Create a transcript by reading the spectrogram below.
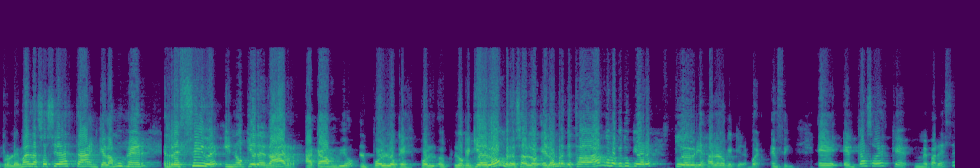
problema de la sociedad está en que la mujer recibe y no quiere dar a cambio por lo que, lo que quiere el hombre. O sea, lo- el hombre te está dando lo que tú quieres, tú deberías darle lo que quieres. Bueno, en fin. Eh, el caso es que me parece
